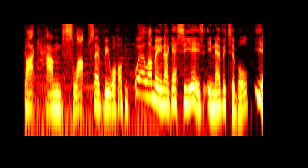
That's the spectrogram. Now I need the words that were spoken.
backhand slaps everyone. Well, I mean, I guess he is inevitable. Yeah,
